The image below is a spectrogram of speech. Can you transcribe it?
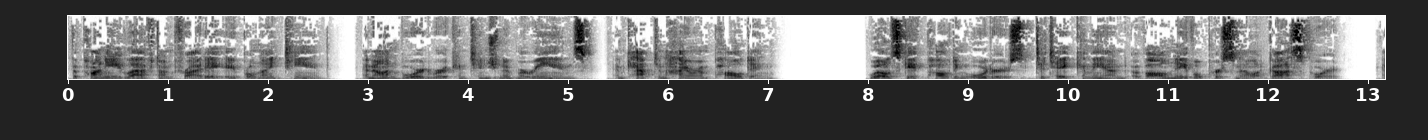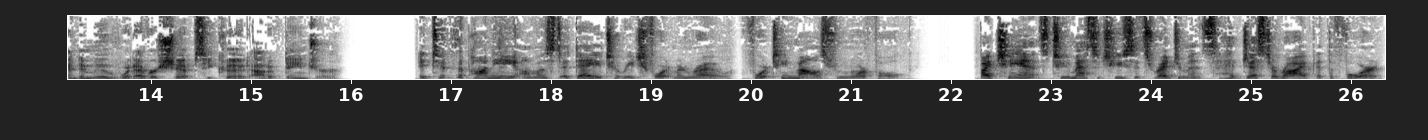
The Pawnee left on Friday, April 19th, and on board were a contingent of Marines and Captain Hiram Paulding. Welles gave Paulding orders to take command of all naval personnel at Gosport and to move whatever ships he could out of danger. It took the Pawnee almost a day to reach Fort Monroe, 14 miles from Norfolk. By chance, two Massachusetts regiments had just arrived at the fort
